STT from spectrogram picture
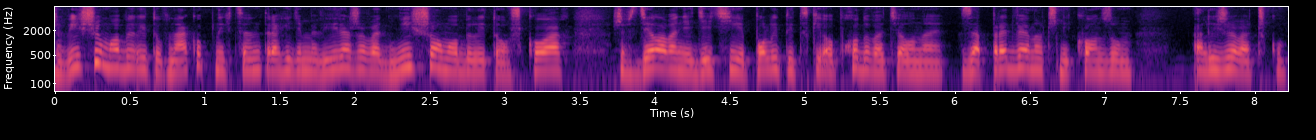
že vyššiu mobilitu v nákupných centrách ideme vyvažovať nižšou mobilitou v školách, že vzdelávanie detí je politicky obchodovateľné za predvianočný konzum a lyžovačku.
